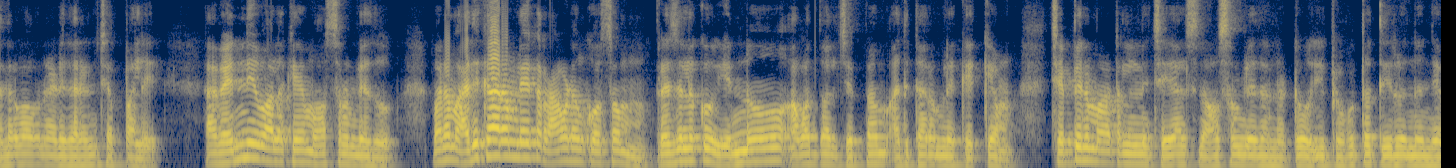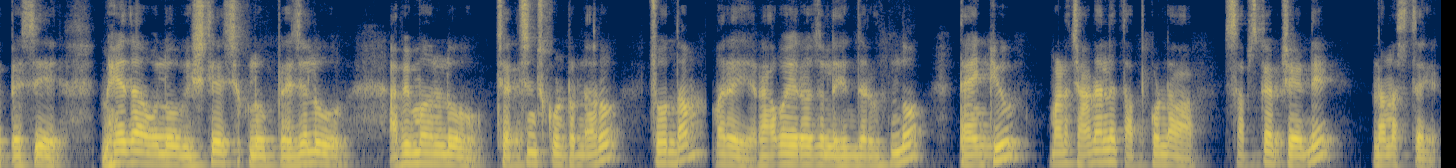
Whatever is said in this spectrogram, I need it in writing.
చంద్రబాబు నాయుడు గారని చెప్పాలి. అవన్నీ వాళ్ళకేం అవసరం లేదు. మనం అధికారం లేక రావడం కోసం ప్రజలకు ఎన్నో అబద్ధాలు చెప్పాం అధికారంలోకి ఎక్కాం. చెప్పిన మాటలని చేయాల్సిన అవసరం లేదన్నట్టు ఈ ప్రభుత్వ తీరు ఉందని చెప్పేసి మేధావులు విశ్లేషకులు ప్రజలు అభిమానులు చర్చించుకుంటున్నారు. చూద్దాం మరి రాబోయే రోజుల్లో ఏం జరుగుతుందో. Thank you. మన ఛానల్ని తప్పకుండా సబ్స్క్రైబ్ చేయండి. నమస్తే.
